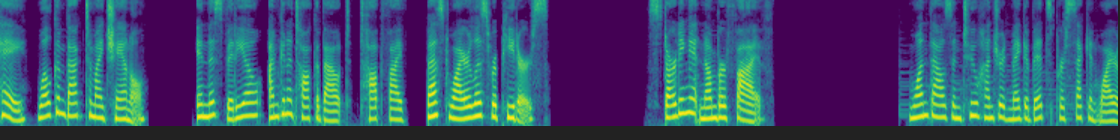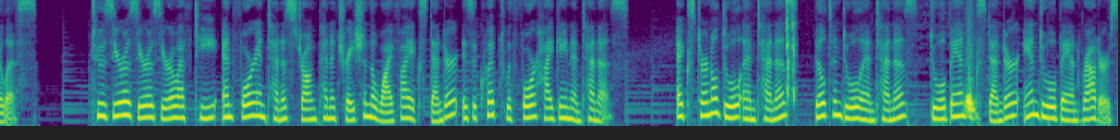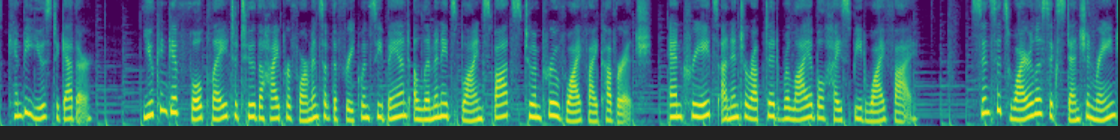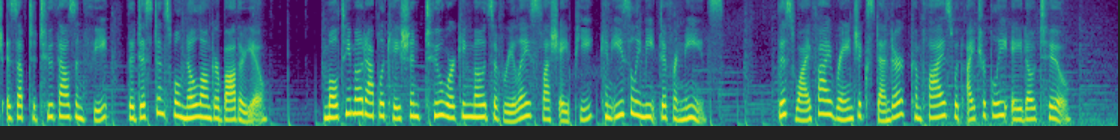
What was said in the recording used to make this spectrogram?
Hey, welcome back to my channel. In this video, I'm gonna talk about top 5 best wireless repeaters. Starting at number 5. 1200 megabits per second wireless. 2000FT and 4 antennas strong penetration The Wi-Fi extender is equipped with 4 high-gain antennas. External dual antennas, built-in dual antennas, dual-band extender and dual-band routers can be used together. You can give full play to 2 The high performance of the frequency band eliminates blind spots to improve Wi-Fi coverage and creates uninterrupted reliable high-speed Wi-Fi. Since its wireless extension range is up to 2,000 feet, the distance will no longer bother you. Multi-mode application Two working modes of relay slash AP can easily meet different needs. This Wi-Fi range extender complies with IEEE 802.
